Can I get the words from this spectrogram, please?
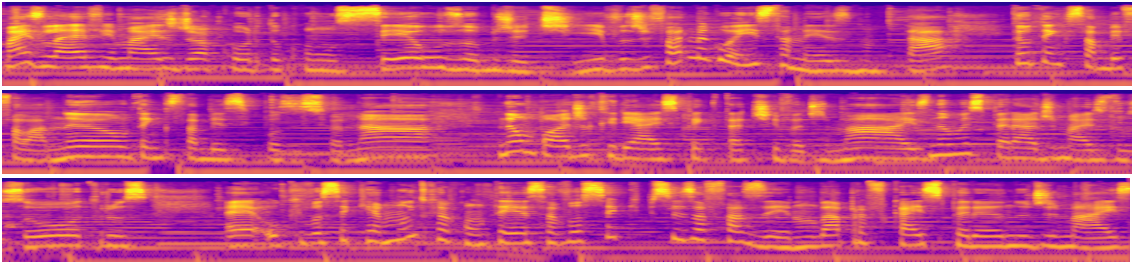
mais leve, mais de acordo com os seus objetivos, de forma egoísta mesmo, tá? Então tem que saber falar não, tem que saber se posicionar, não pode criar expectativa demais, não esperar demais dos outros. É, o que você quer muito que aconteça, você que precisa fazer, não dá para ficar esperando demais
